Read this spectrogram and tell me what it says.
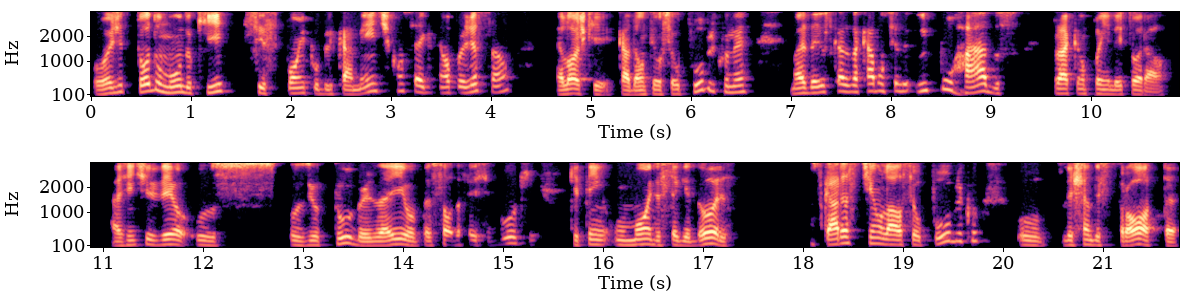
Hoje todo mundo que se expõe publicamente consegue ter uma projeção. É lógico que cada um tem o seu público, né? Mas daí os caras acabam sendo empurrados para a campanha eleitoral a gente vê os, os youtubers aí, o pessoal do Facebook, que tem um monte de seguidores, os caras tinham lá o seu público, o Alexandre Frota, o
